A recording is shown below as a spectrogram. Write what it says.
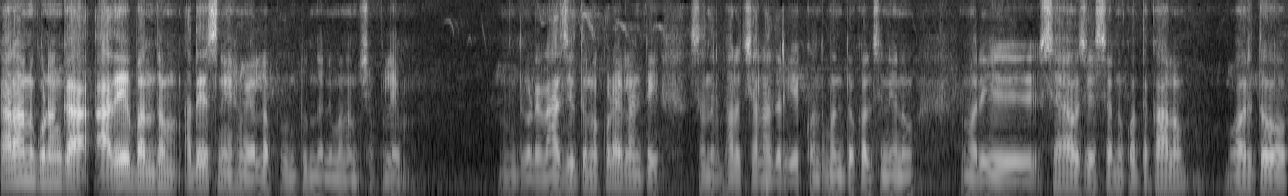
కాలానుగుణంగా అదే బంధం అదే స్నేహం ఎల్లప్పుడూ ఉంటుందని మనం చెప్పలేము. ఎందుకంటే నా జీవితంలో కూడా ఇలాంటి సందర్భాలు చాలా జరిగాయి. కొంతమందితో కలిసి నేను మరి సేవ చేశాను కొంతకాలం. వారితో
